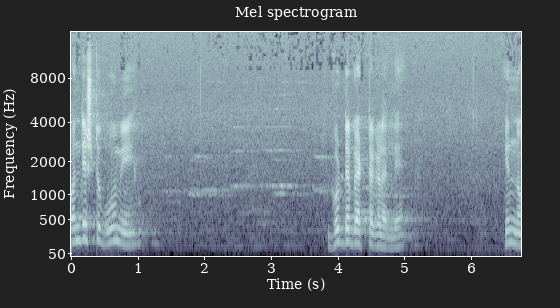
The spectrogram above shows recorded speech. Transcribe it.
ಒಂದಿಷ್ಟು ಭೂಮಿ ಗುಡ್ಡ ಬೆಟ್ಟಗಳಲ್ಲಿ, ಇನ್ನು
